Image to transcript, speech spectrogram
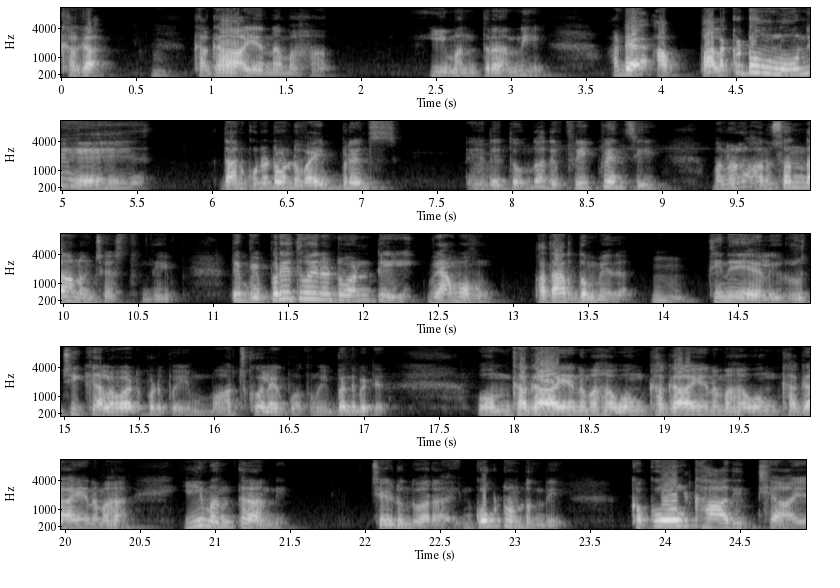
ఖగ Hmm. ఖగాయ నమః. ఈ మంత్రాన్ని అంటే ఆ పలకటంలోనే దానికి ఉన్నటువంటి వైబ్రెన్స్ ఏదైతే ఉందో అది ఫ్రీక్వెన్సీ మనల్ని అనుసంధానం చేస్తుంది. అంటే విపరీతమైనటువంటి వ్యామోహం పదార్థం మీద. తినేయాలి రుచికి అలవాటు పడిపోయి మార్చుకోలేకపోతున్నాం ఇబ్బంది పెట్టేది ఓం ఖగాయ నమ ఓం ఖగాయ నమ ఓం ఖగాయ నమ ఈ మంత్రాన్ని చేయడం ద్వారా ఇంకొకటి ఉంటుంది. కకోల్ ఖాదిత్యాయ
